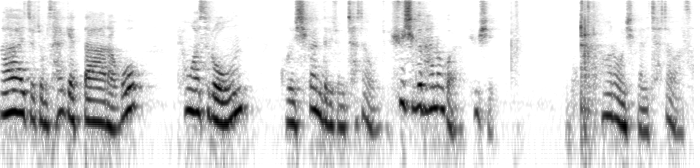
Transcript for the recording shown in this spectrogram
아, 이제 좀 살겠다라고 평화스러운 그런 시간들이 좀 찾아오죠. 휴식을 하는 거예요, 휴식. 평화로운 시간이 찾아와서.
